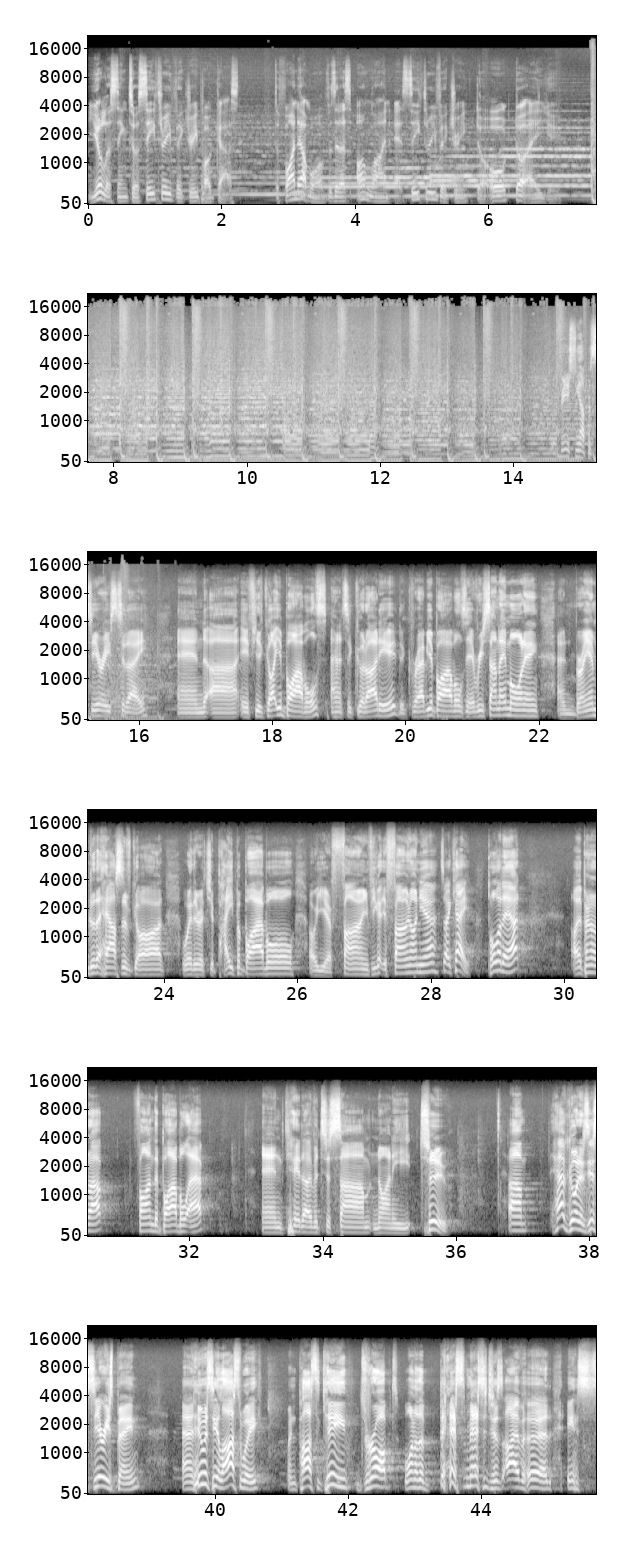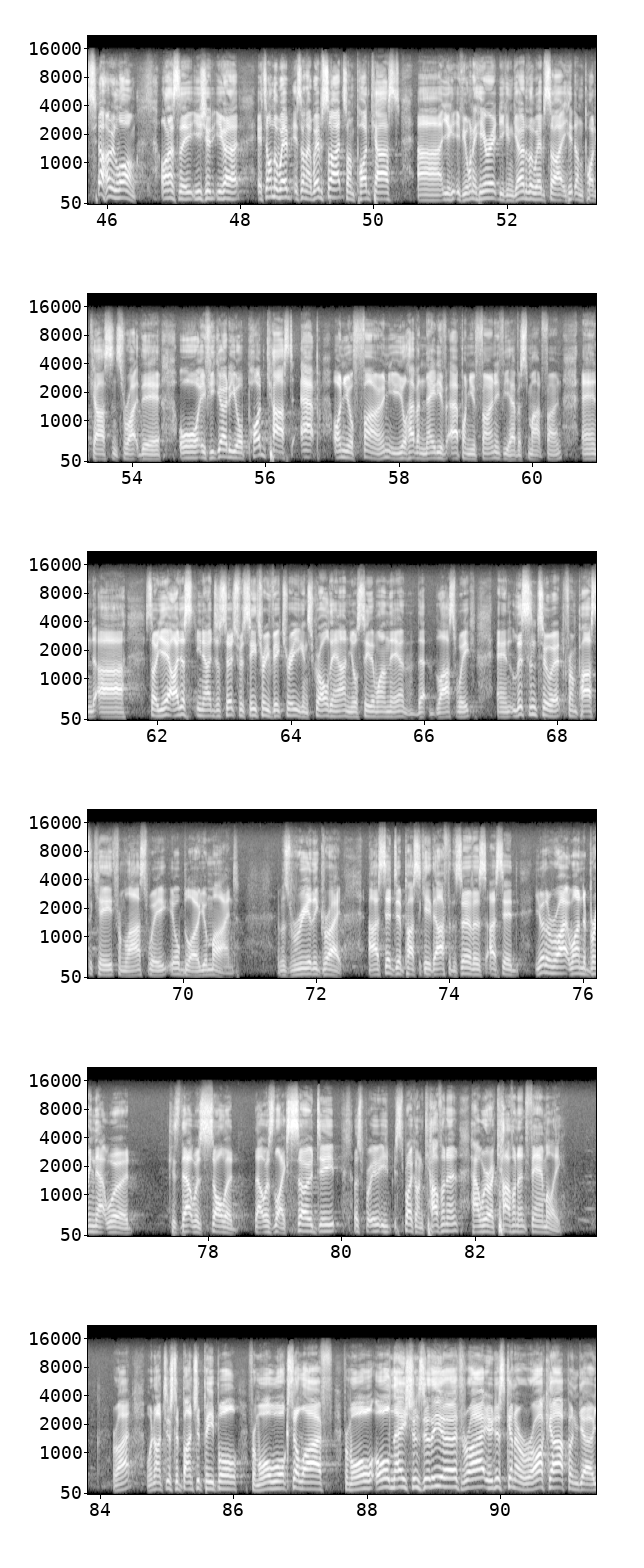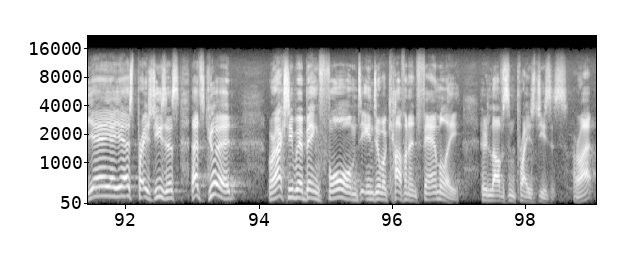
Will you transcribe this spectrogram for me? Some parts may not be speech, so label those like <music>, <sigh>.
You're listening to a C3 Victory podcast. To find out more, visit us online at c3victory.org.au. We're finishing up a series today, and uh, if you've got your Bibles, and it's a good idea to grab your Bibles every Sunday morning and bring them to the house of God, whether it's your paper Bible or your phone. If you've got your phone on you, it's okay. Pull it out, open it up, find the Bible app, and head over to Psalm 92. Um, how good has this series been? And who was here last week when Pastor Keith dropped one of the <laughs> best messages I've heard in so long? Honestly, you should. You got to. It's on the web. It's on our website. It's on podcast. Uh, you, if you want to hear it, you can go to the website, hit on podcast, and it's right there. Or if you go to your podcast app on your phone, you'll have a native app on your phone if you have a smartphone. And uh, so yeah, I just you know just search for C3 Victory. You can scroll down. You'll see the one there that last week, and listen to it from Pastor Keith from last week. It'll blow your mind. It was really great. I said to Pastor Keith after the service, I said, You're the right one to bring that word because that was solid. That was like so deep. Was, he spoke on covenant, how we're a covenant family, right? We're not just a bunch of people from all walks of life, from all, all nations of the earth, right? You're just going to rock up and go, Yeah, yeah, yes, praise Jesus. That's good. We're actually, we're being formed into a covenant family who loves and praise Jesus, all right?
